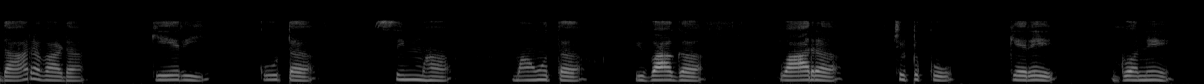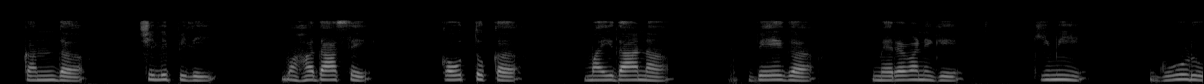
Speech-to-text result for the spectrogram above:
ಧಾರವಾಡ, ಕೇರಿ, ಕೂಟ, ಸಿಂಹ, ಮಾಹುತ, ವಿಭಾಗ, ವಾರ, ಚುಟುಕು, ಕೆರೆ, ಗೊನೆ, ಕಂದ, ಚಿಲಿಪಿಲಿ, ಮಹದಾಸೆ, ಕೌತುಕ, ಮೈದಾನ ಬೇಗ ಮೆರವಣಿಗೆ, ಕಿಮಿ, ಗೂಡು,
